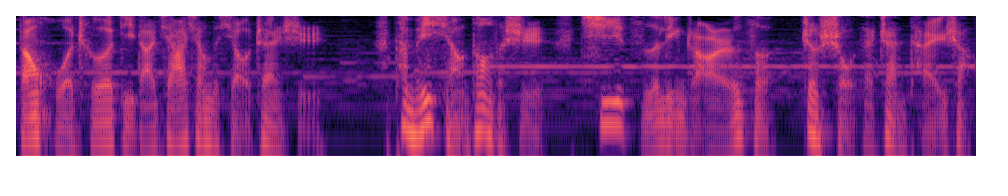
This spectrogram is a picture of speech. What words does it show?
当火车抵达家乡的小站时，他没想到的是，妻子领着儿子正守在站台上，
